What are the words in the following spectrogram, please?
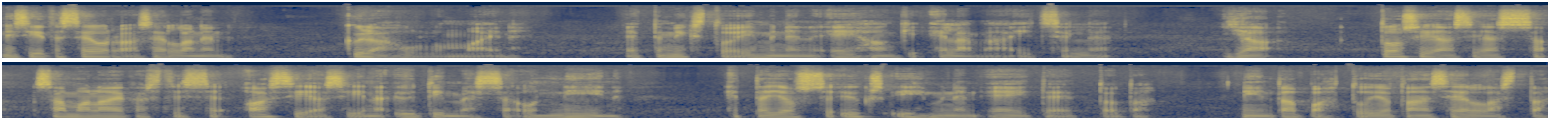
niin siitä seuraa sellainen kylähullun maine, että miksi tuo ihminen ei hanki elämää itselleen. Ja tosiasiassa samanaikaisesti se asia siinä ytimessä on niin – että jos se yksi ihminen ei tee tota, niin tapahtuu jotain sellaista,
